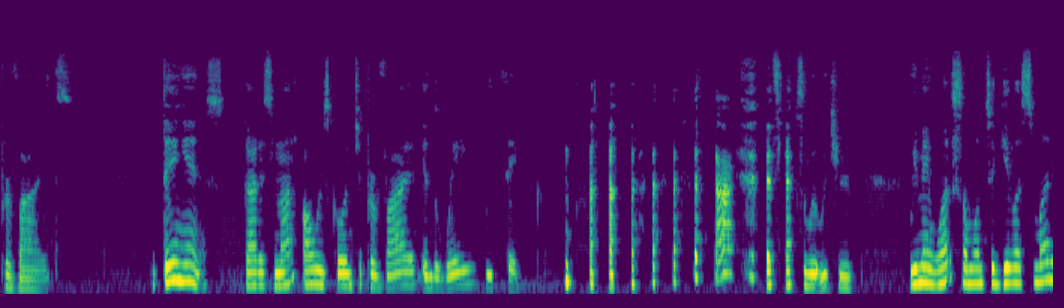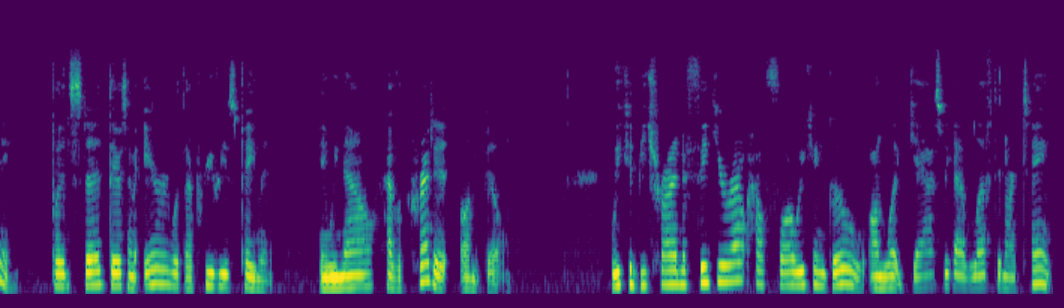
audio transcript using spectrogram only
provides. The thing is, God is not always going to provide in the way we think. That's absolutely true. We may want someone to give us money, but instead there's an error with our previous payment, and we now have a credit on the bill. We could be trying to figure out how far we can go on what gas we have left in our tank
